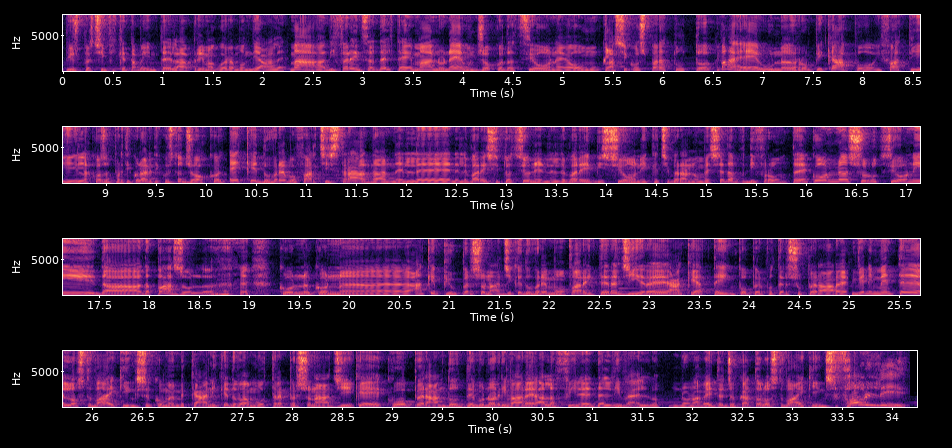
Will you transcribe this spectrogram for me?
più specificatamente la prima guerra mondiale, ma a differenza del tema non è un gioco d'azione o un classico sparatutto, ma è un rompicapo. Infatti la cosa particolare di questo gioco è che dovremo farci strada nelle, nelle varie situazioni, nelle varie missioni che ci verranno messe da, di fronte con soluzioni da, da puzzle con, con eh, anche più personaggi che dovremmo fare interagire anche a tempo per poter superare. Mi viene in mente Lost Vikings come meccaniche dove avevamo tre personaggi che cooperando devono arrivare alla fine del livello. Non avete giocato Lost Vikings? Folli!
